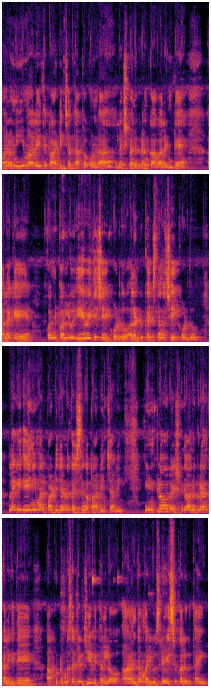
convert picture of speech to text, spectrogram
మనం నియమాలు అయితే పాటించాలి తప్పకుండా. లక్ష్మి అనుగ్రహం కావాలంటే. అలాగే కొన్ని పనులు ఏవైతే చేయకూడదు అలాంటివి ఖచ్చితంగా చేయకూడదు. అలాగే ఏ నియమాలు పాటించాలో ఖచ్చితంగా పాటించాలి. ఇంట్లో లక్ష్మీదేవి అనుగ్రహం కలిగితే ఆ కుటుంబ సభ్యుల జీవితంలో ఆనందం మరియు శ్రేయస్సు కలుగుతాయి.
